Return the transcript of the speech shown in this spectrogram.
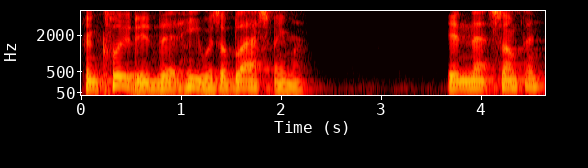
concluded that he was a blasphemer. Isn't that something?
